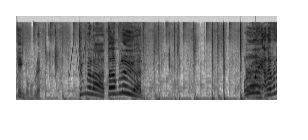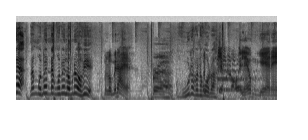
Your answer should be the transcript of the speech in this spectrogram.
เก่งกว่าผมเลยถึงเวลาเติมเลือดอุ้ยอะไรวะเนี่ยนักมวยไม่นักมวยไม่ล้มด้วยวะพี่ มันลงไม่ได้อะ Bruh. โอ้โหแต่มันโหดว่ะเรียบร้อยแล้วมึงแย่แน่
